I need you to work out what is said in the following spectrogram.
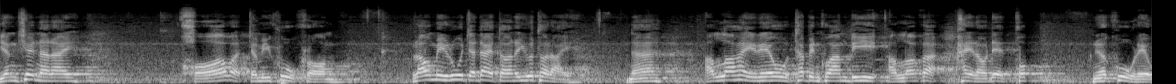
อย่างเช่นอะไร ขอว่าจะมีคู่ครอง เราไม่รู้จะได้ตอนอายุเท่าไหร่นะอัลลอฮ์ให้เร็วถ้าเป็นความดีอัลลอฮ์ก็ให้เราได้พบเนื้อคู่เร็ว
